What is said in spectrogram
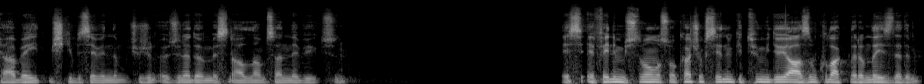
Kabe'ye gitmiş gibi sevindim bu çocuğun özüne dönmesine Allah'ım sen ne büyüksün. Es- Efe'nin Müslüman olması o kadar çok sevindim ki tüm videoyu ağzım kulaklarımda izledim.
